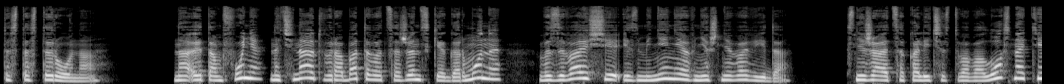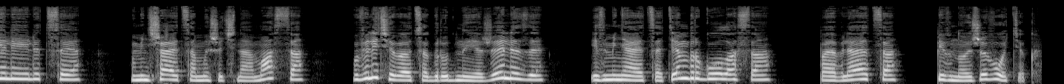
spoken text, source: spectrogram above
тестостерона. На этом фоне начинают вырабатываться женские гормоны – вызывающие изменения внешнего вида. Снижается количество волос на теле и лице, уменьшается мышечная масса, увеличиваются грудные железы, изменяется тембр голоса, появляется пивной животик.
